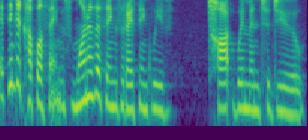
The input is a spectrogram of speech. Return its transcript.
I think a couple things. One of the things that I think we've taught women to do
